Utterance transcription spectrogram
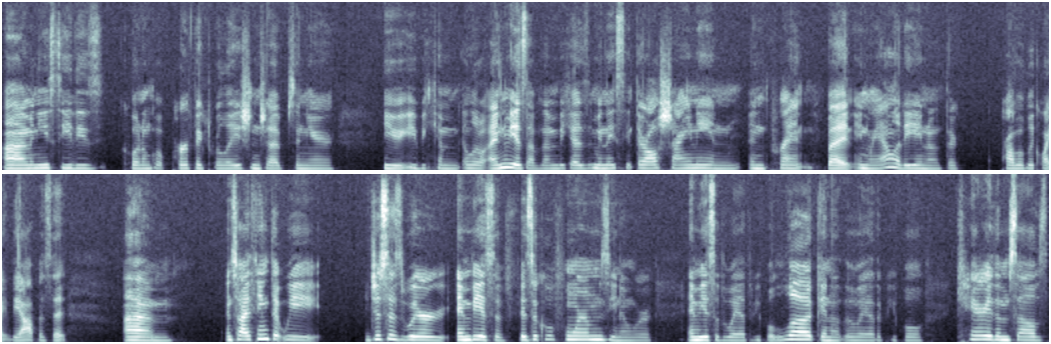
Um, and you see these quote unquote perfect relationships, and you're you you become a little envious of them because I mean they see they're all shiny and in print, but in reality, you know, they're probably quite the opposite. Um, and so I think that we, just as we're envious of physical forms, you know, we're envious of the way other people look and the way other people carry themselves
